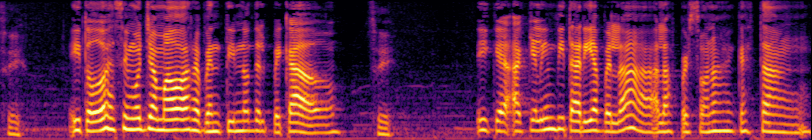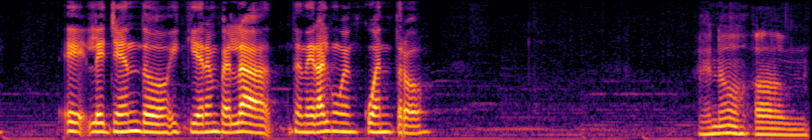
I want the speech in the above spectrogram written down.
Sí. y todos hemos llamado a arrepentirnos del pecado. Sí. Y que a qué le invitaría, ¿verdad? A las personas que están eh, leyendo y quieren, ¿verdad? Tener algún encuentro. Bueno, um,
